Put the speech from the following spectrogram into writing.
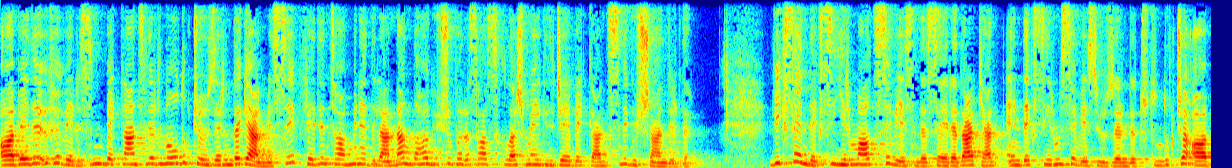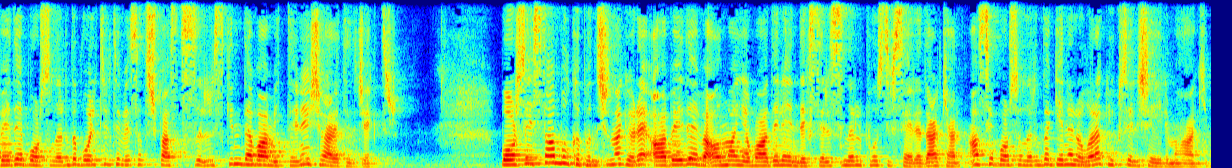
ABD üfe verisinin beklentilerin oldukça üzerinde gelmesi Fed'in tahmin edilenden daha güçlü parasal sıkılaşmaya gideceği beklentisini güçlendirdi. VIX endeksi 26 seviyesinde seyrederken endeks 20 seviyesi üzerinde tutundukça ABD borsalarında volatilite ve satış baskısı riskinin devam ettiğine işaret edecektir. Borsa İstanbul kapanışına göre ABD ve Almanya vadeli endeksleri sınırlı pozitif seyrederken Asya borsalarında genel olarak yükseliş eğilimi hakim.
